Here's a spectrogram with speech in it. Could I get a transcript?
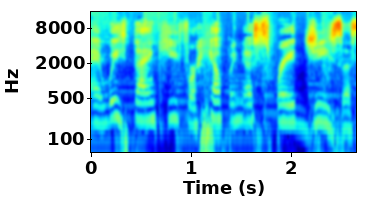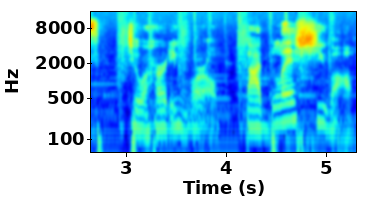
and we thank you for helping us spread Jesus to a hurting world. God bless you all.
